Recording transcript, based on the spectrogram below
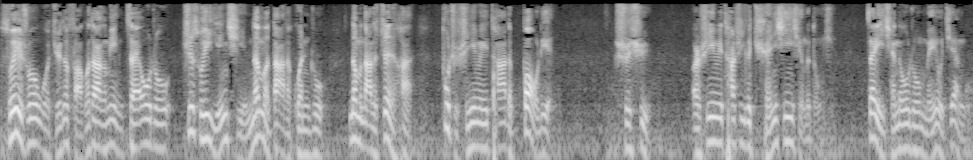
所以说，我觉得法国大革命在欧洲之所以引起那么大的关注、那么大的震撼，不只是因为它的暴烈、失序，而是因为它是一个全新型的东西，在以前的欧洲没有见过。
